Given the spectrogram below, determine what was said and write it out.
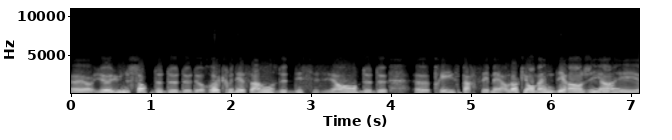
il y a eu une sorte de recrudescence de décisions de, de prises par ces maires-là qui ont même dérangé hein, et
